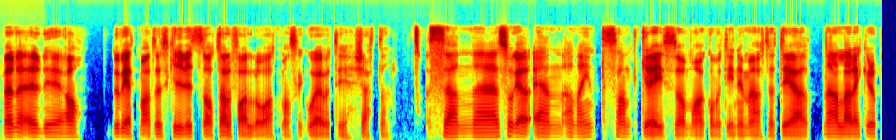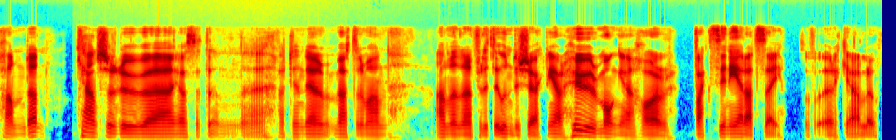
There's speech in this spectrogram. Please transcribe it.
men det, ja, då vet man att det skrivits något i alla fall och att man ska gå över till chatten. Sen eh, såg jag en annan intressant grej som har kommit in i mötet. Det är att när alla räcker upp handen kanske du, eh, jag har sett en, varit i en del möten där man använder den för lite undersökningar. Hur många har vaccinerat sig? Så räcker alla upp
